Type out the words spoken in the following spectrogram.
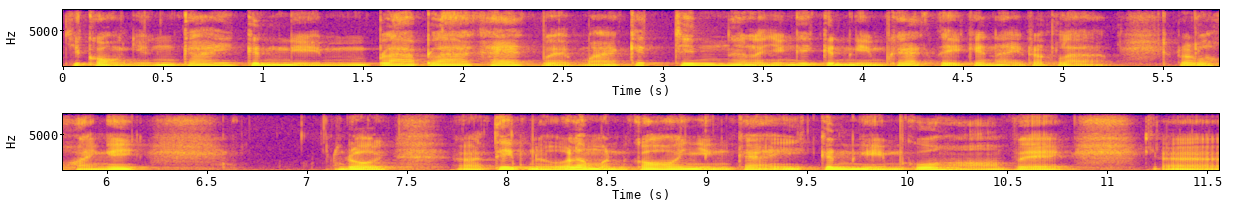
Chứ còn những cái kinh nghiệm bla bla khác về marketing hay là những cái kinh nghiệm khác thì cái này rất là rất là hoài nghi rồi à, tiếp nữa là mình coi những cái kinh nghiệm của họ về à,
